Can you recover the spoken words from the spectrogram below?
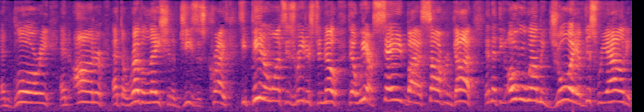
and glory and honor at the revelation of Jesus Christ. See, Peter wants his readers to know that we are saved by a sovereign God and that the overwhelming joy of this reality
